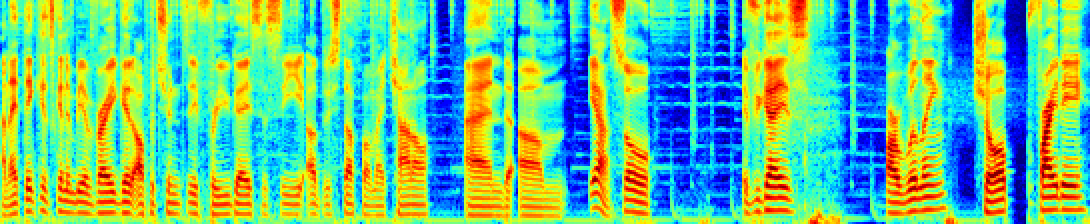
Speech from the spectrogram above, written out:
and I think it's gonna be a very good opportunity for you guys to see other stuff on my channel. And um yeah so if you guys are willing show up Friday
